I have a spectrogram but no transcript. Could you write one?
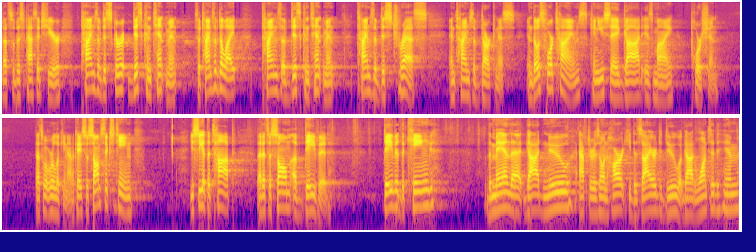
That's this passage here. Times of discontentment. So, times of delight, times of discontentment, times of distress, and times of darkness. In those four times, can you say, God is my portion? That's what we're looking at. Okay, so Psalm 16 you see at the top that it's a psalm of David. David, the king, the man that God knew after his own heart, he desired to do what God wanted him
